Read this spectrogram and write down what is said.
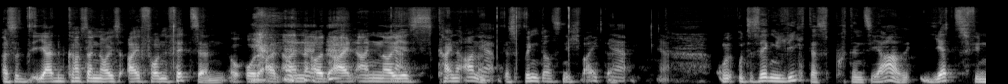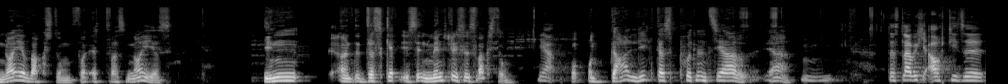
Also ja, du kannst ein neues iPhone 14 oder ein, ein, oder ein, ein neues, ja. keine Ahnung, ja. das bringt uns nicht weiter. Ja. Ja. Und, und deswegen liegt das Potenzial jetzt für neue Wachstum, für etwas Neues in und das ist ein menschliches Wachstum. Ja. Und, und da liegt das Potenzial, ja. Mhm. Das glaube ich auch, diese,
